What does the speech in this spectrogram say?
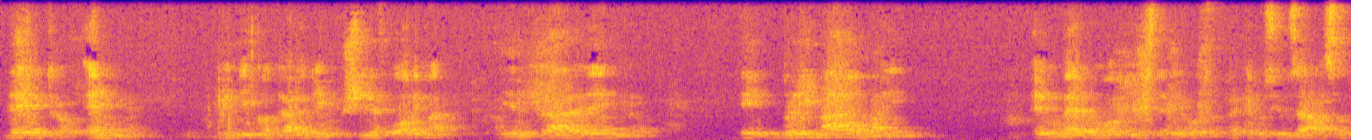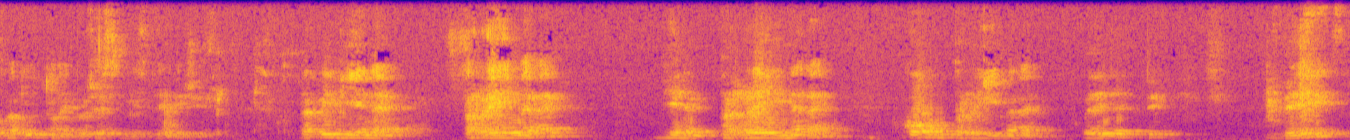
dentro, em, quindi il contrario di uscire fuori ma di entrare dentro. E brimaomai è un verbo molto misterioso perché lo si usava soprattutto nei processi misterici. Da qui viene fremere, viene premere, comprimere, vedete? B,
